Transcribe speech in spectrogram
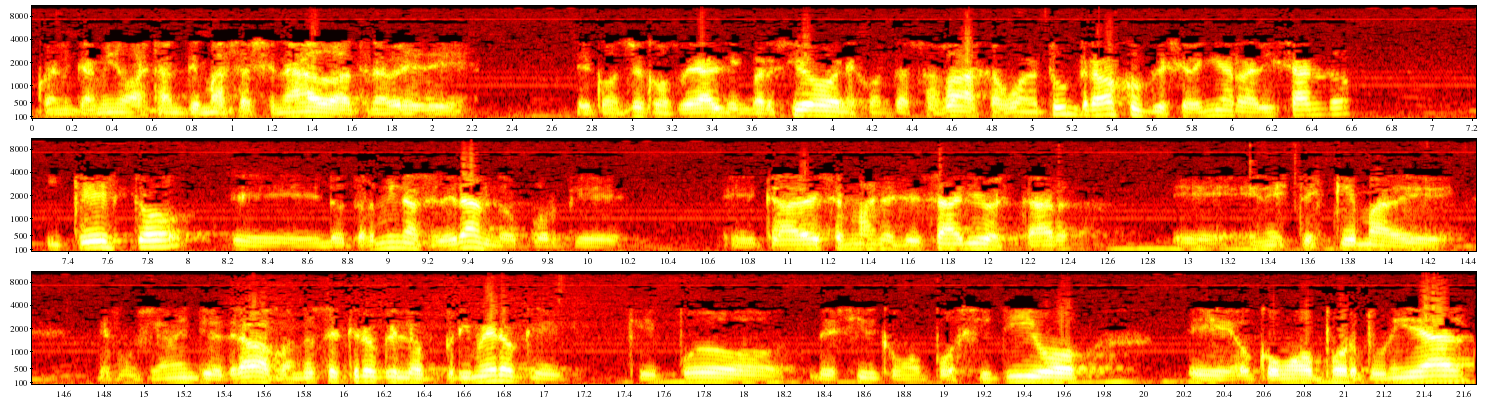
con el camino bastante más allanado a través de, del Consejo Federal de Inversiones, con tasas bajas, bueno, todo un trabajo que se venía realizando y que esto eh, lo termina acelerando porque eh, cada vez es más necesario estar eh, en este esquema de, funcionamiento y de trabajo. Entonces creo que lo primero que, que puedo decir como positivo eh, o como oportunidad,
